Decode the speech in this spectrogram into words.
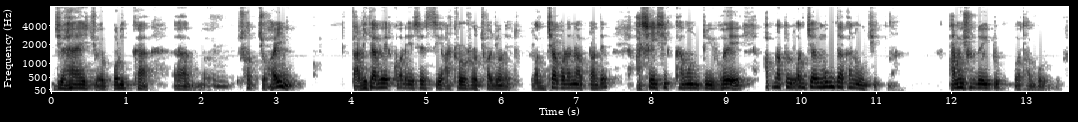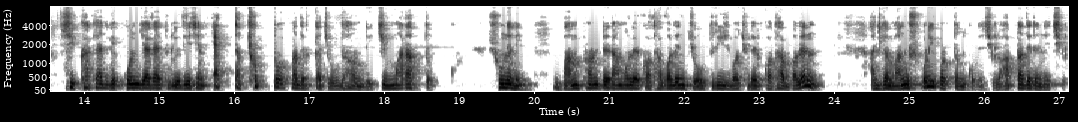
যে হ্যাঁ পরীক্ষা স্বচ্ছ হয়নি। তালিকা বের করে এসএসসি আঠেরোশো ছজনের লজ্জা করে না আপনাদের? আর সেই শিক্ষামন্ত্রী হয়ে আপনার তো লজ্জায় মুখ দেখানো উচিত না। আমি শুধু এইটুকু কথা বলব। শিক্ষাকে আজকে কোন জায়গায় তুলে দিয়েছেন? একটা ছোট্ট আপনাদের কাছে উদাহরণ দিচ্ছি, মারাত্মক। শুনে নিন। বামফ্রন্টের আমলের কথা বলেন, চৌত্রিশ বছরের কথা বলেন। আজকে মানুষ পরিবর্তন করেছিল, আপনাদের এনেছিল।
